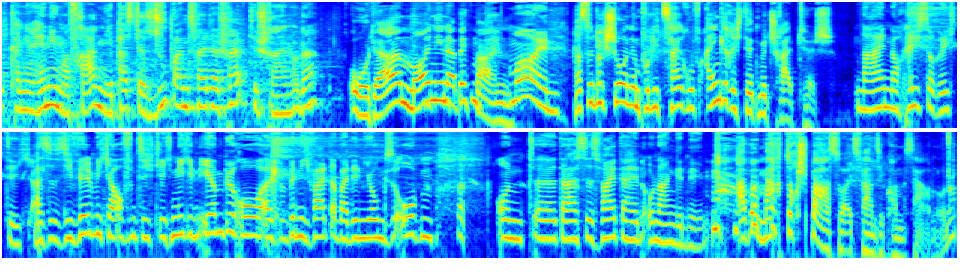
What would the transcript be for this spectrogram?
Ich kann ja Henning mal fragen, hier passt ja super ein zweiter Schreibtisch rein, oder? Oder Moin Nina Beckmann. Moin. Hast du dich schon im Polizeiruf eingerichtet mit Schreibtisch? Nein, noch nicht so richtig. Also sie will mich ja offensichtlich nicht in ihrem Büro, also bin ich weiter bei den Jungs oben und äh, da ist es weiterhin unangenehm. Aber macht doch Spaß so als Fernsehkommissarin, oder?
